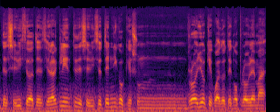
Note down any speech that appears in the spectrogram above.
del servicio de atención al cliente, del servicio técnico, que es un rollo que cuando tengo problemas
